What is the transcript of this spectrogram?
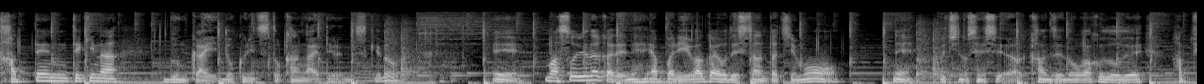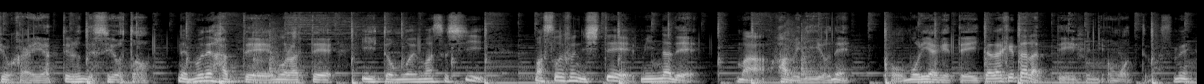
発展的な分解独立と考えてるんですけど、ええまあ、そういう中でねやっぱり若いお弟子さんたちもね、うちの先生は完全能楽堂で発表会やってるんですよと、ね、胸張ってもらっていいと思いますし、まあ、そういうふうにしてみんなで、まあ、ファミリーをねこう盛り上げていただけたらっていうふうに思ってますね。なる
